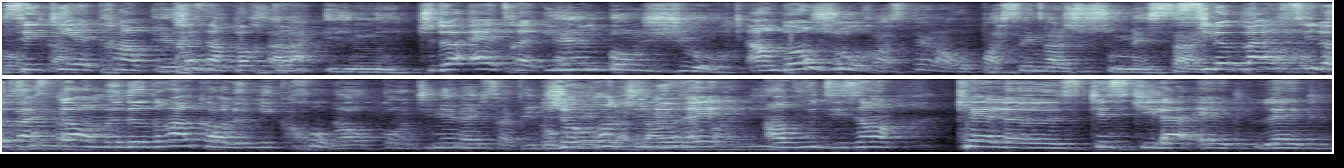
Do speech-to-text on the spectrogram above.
ce qui est très important, tu dois être Un bon jour. Un bon jour. Si le, si le pasteur me donnera encore le micro, je continuerai en vous disant qu'est-ce qu'il a l'aigle?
